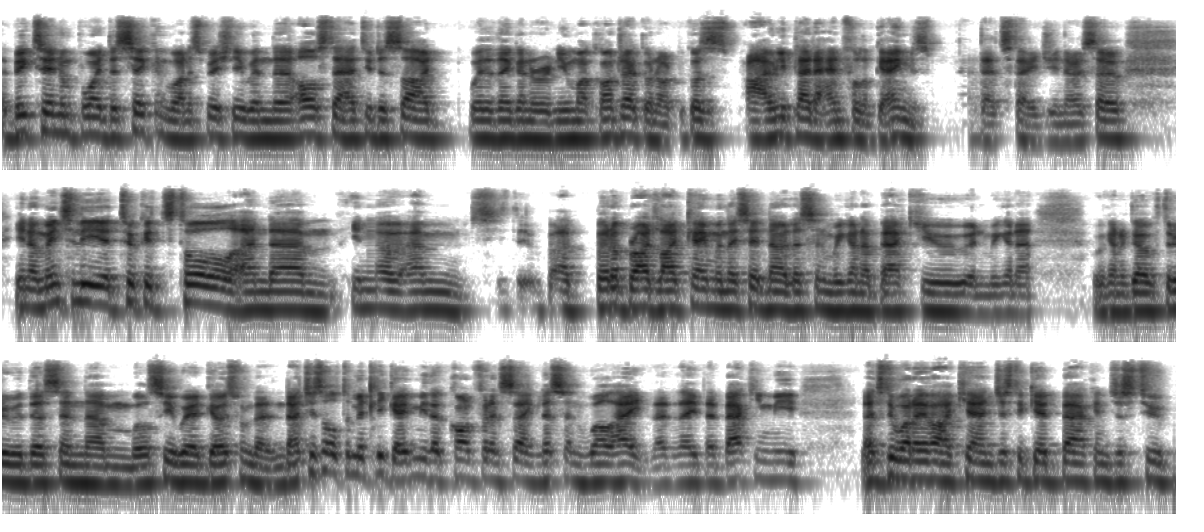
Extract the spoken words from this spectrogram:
a big turning point, the second one, especially when the Ulster had to decide whether they're going to renew my contract or not, because I only played a handful of games at that stage, you know. So you know, mentally it took its toll. And, um, you know, um, a bit of bright light came when they said, no, listen, we're going to back you and we're going to, we're going to go through with this and um, we'll see where it goes from there. And that just ultimately gave me the confidence saying, listen, well, hey, they, they're backing me. Let's do whatever I can just to get back and just to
